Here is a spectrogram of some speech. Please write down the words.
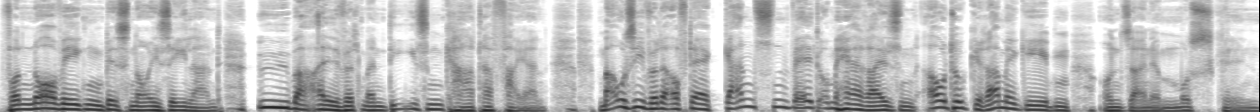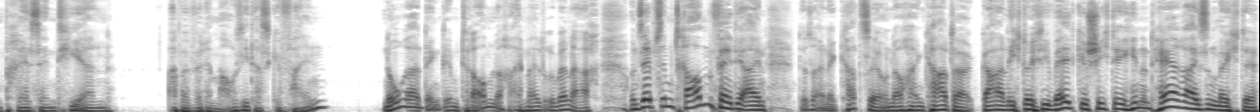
von Norwegen bis Neuseeland. Überall wird man diesen Kater feiern. Mausi würde auf der ganzen Welt umherreisen, Autogramme geben und seine Muskeln präsentieren. Aber würde Mausi das gefallen? Nora denkt im Traum noch einmal drüber nach. Und selbst im Traum fällt ihr ein, dass eine Katze und auch ein Kater gar nicht durch die Weltgeschichte hin und her reisen möchte.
